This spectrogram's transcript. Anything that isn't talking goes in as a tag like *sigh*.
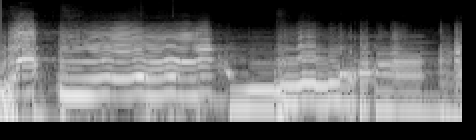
Wahoo!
